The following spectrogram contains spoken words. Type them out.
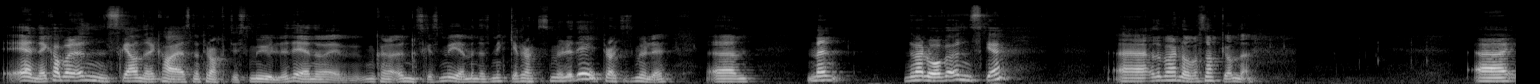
ene kan man ønske, andre hva er som er praktisk mulig. Det er noe, Man kan ønske så mye, men det som ikke er praktisk mulig, det er ikke praktisk mulig. Um, men det var lov å ønske, og det var lov å snakke om det. Uh,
